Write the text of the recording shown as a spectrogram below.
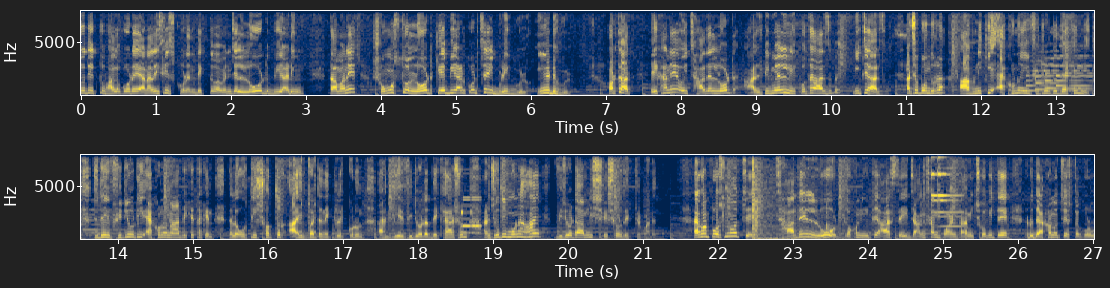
যদি একটু ভালো করে অ্যানালিসিস করেন, দেখতে পাবেন যে লোড বিয়ারিং তার মানে সমস্ত লোড কে বিয়ার করছে এই ব্রিকগুলো ইটগুলো অর্থাৎ এখানে ওই ছাদের লোড আলটিমেটলি কোথায় আসবে? ইটে আসবে। আচ্ছা বন্ধুরা, আপনি কি এখনও এই ভিডিওটি দেখেননি? যদি এই ভিডিওটি এখনও না দেখে থাকেন, তাহলে অতি সত্তর আই বাটনে ক্লিক করুন আর গিয়ে ভিডিওটা দেখে আসুন। আর যদি মনে হয় ভিডিওটা আপনি শেষেও দেখতে পারেন। এখন প্রশ্ন হচ্ছে, ছাদের লোড যখন ইটে আসছে, এই জাংশন পয়েন্টটা আমি ছবিতে একটু দেখানোর চেষ্টা করব।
